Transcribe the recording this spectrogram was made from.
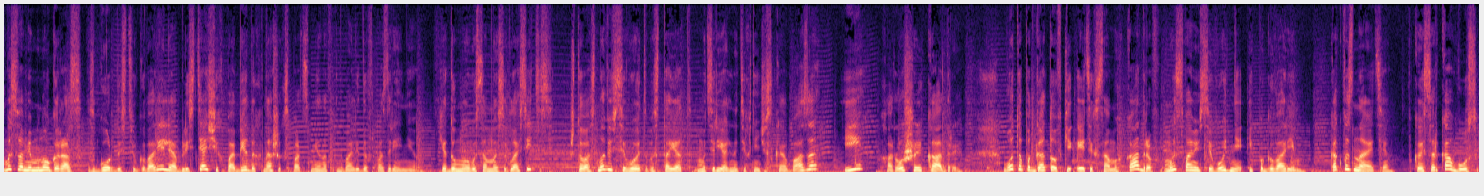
мы с вами много раз с гордостью говорили о блестящих победах наших спортсменов-инвалидов по зрению. Я думаю, вы со мной согласитесь, что в основе всего этого стоят материально-техническая база и хорошие кадры. Вот о подготовке этих самых кадров мы с вами сегодня и поговорим. Как вы знаете, КСРК ВОЗ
